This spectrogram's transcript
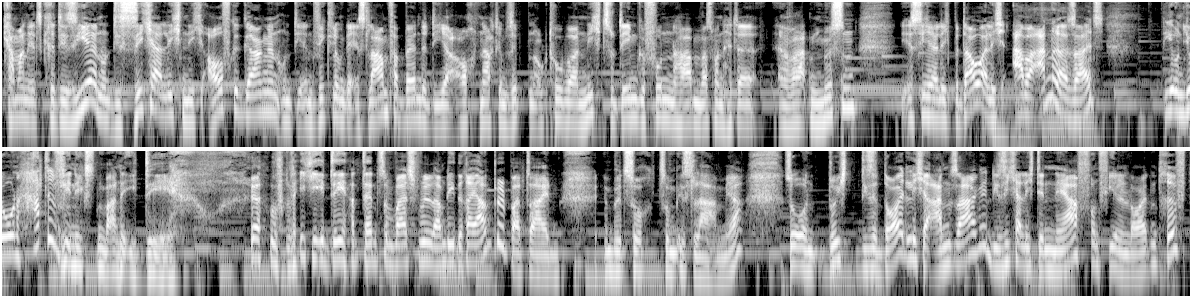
kann man jetzt kritisieren und die ist sicherlich nicht aufgegangen und die Entwicklung der Islamverbände, die ja auch nach dem 7. Oktober nicht zu dem gefunden haben, was man hätte erwarten müssen, die ist sicherlich bedauerlich. Aber andererseits, die Union hatte wenigstens mal eine Idee. Welche Idee hat denn zum Beispiel, haben die drei Ampelparteien in Bezug zum Islam, ja? So, und durch diese deutliche Ansage, die sicherlich den Nerv von vielen Leuten trifft,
